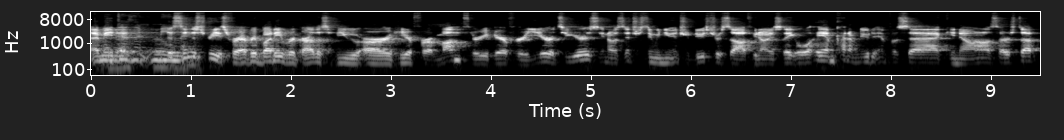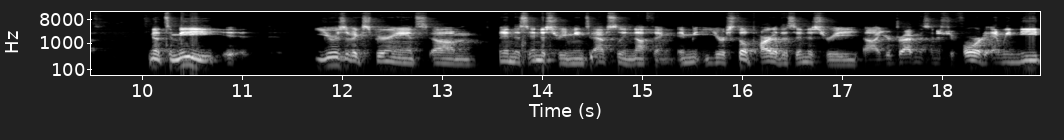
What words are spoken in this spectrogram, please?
I mean, It it- mean this that- industry is for everybody, regardless if you are here for a month or you're here for a year or two years. You know, it's interesting when you introduce yourself. You know, you say, "Well, hey, I'm kind of new to infosec," you know, and all this other stuff. You know, to me, it, years of experience um, in this industry means absolutely nothing. It, you're still part of this industry. Uh, you're driving this industry forward, and we need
